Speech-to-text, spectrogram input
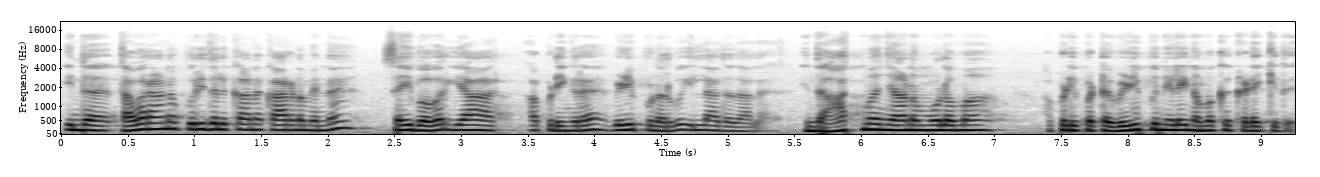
இந்த தவறான புரிதலுக்கான காரணம் என்ன? செய்பவர் யார்? அப்படிங்கிற விழிப்புணர்வு இல்லாததால். இந்த ஆத்ம ஞானம் மூலமாக அப்படிப்பட்ட விழிப்பு நிலை நமக்கு கிடைக்குது.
